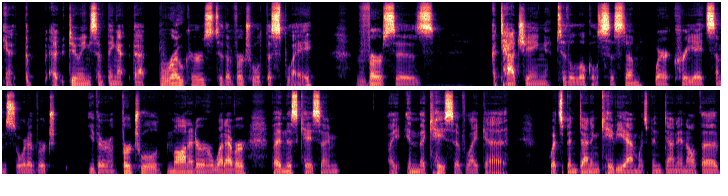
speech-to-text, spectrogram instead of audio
you know, the uh, doing something that brokers to the virtual display versus attaching to the local system where it creates some sort of virtual either a virtual monitor or whatever. But in this case i'm like in the case of like uh, what's been done in kvm what's been done in all the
